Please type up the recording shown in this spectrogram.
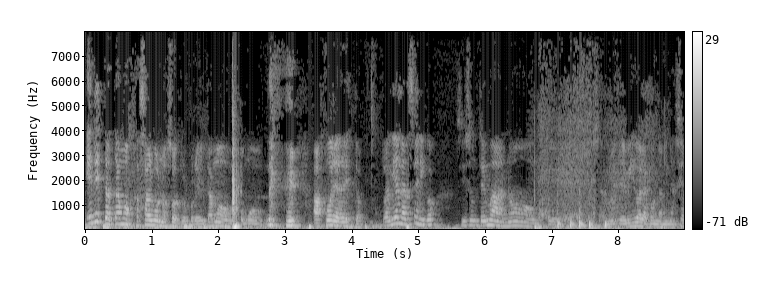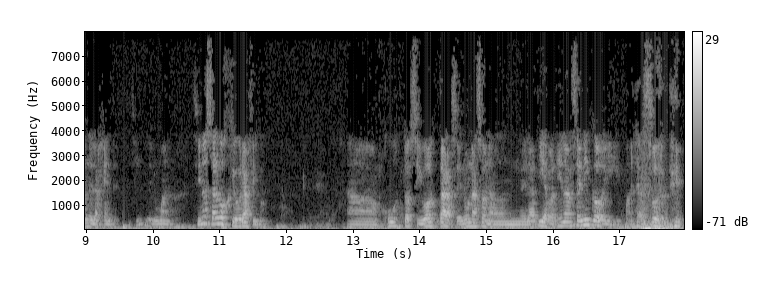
En esta estamos a salvo nosotros, porque estamos como afuera de esto. En realidad el arsénico sí es un tema no, que, o sea, no es debido a la contaminación de la gente, ¿sí? del humano, sino es algo geográfico. Ah, justo si vos estás en una zona donde la tierra tiene arsénico y mala suerte,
